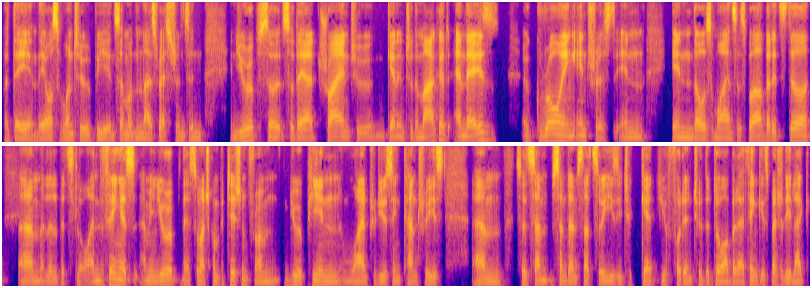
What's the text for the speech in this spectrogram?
but they they also want to be in some of the nice restaurants in in Europe so so they are trying to get into the market and there is a growing interest in in those wines as well, but it's still um, a little bit slow. And the thing is, I mean, Europe, there's so much competition from European wine producing countries. Um, so it's some, sometimes not so easy to get your foot into the door. But I think especially like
